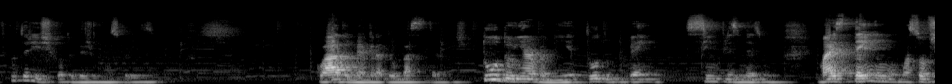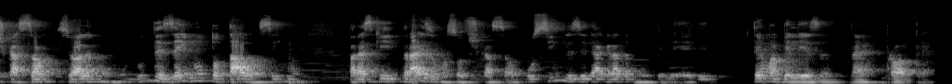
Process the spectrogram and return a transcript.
Fico triste quando eu vejo algumas coisas. O quadro me agradou bastante. Tudo em harmonia, tudo bem simples mesmo. Mas tem uma sofisticação. Você olha no, no desenho, no total, assim, parece que traz uma sofisticação. O simples ele agrada muito, ele, ele tem uma beleza né, própria.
